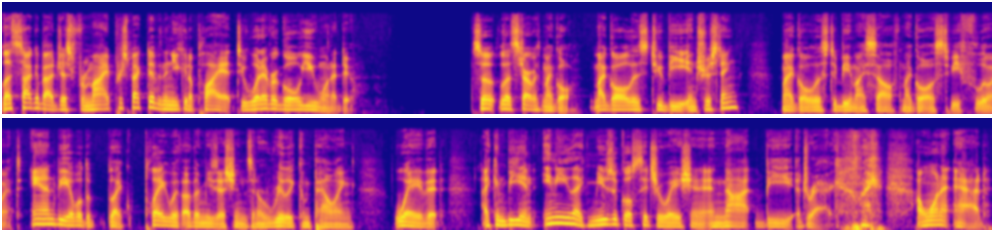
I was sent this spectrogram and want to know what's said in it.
let's talk about just from my perspective and then you can apply it to whatever goal you want to do. So let's start with my goal. My goal is to be interesting my goal is to be myself. My goal is to be fluent and be able to like play with other musicians in a really compelling way that I can be in any like musical situation and not be a drag. Like I want to add,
